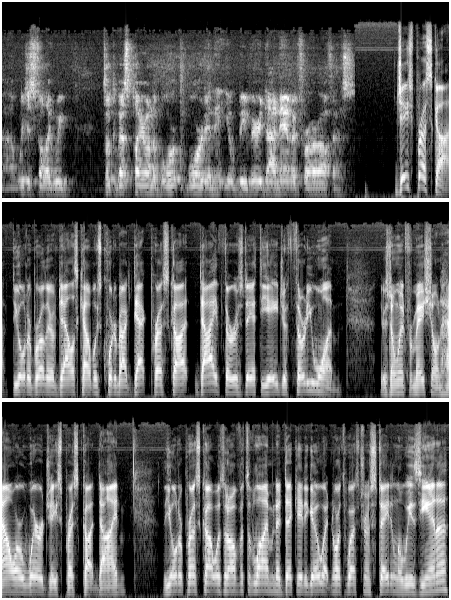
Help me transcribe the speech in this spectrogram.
Uh, we just felt like we took the best player on the board, board and he'll be very dynamic for our offense. Jace Prescott, the older brother of Dallas Cowboys quarterback Dak Prescott, died Thursday at the age of 31. There's no information on how or where Jace Prescott died. The older Prescott was an offensive lineman a decade ago at Northwestern State in Louisiana,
